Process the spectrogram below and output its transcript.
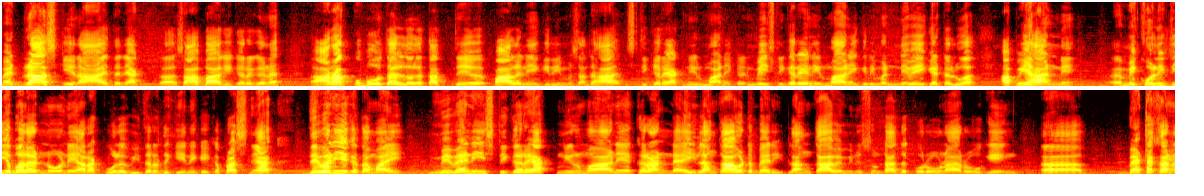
මැඩ්රාස් කියන ආයතනයක් සහභාගි කරගෙන අරක්කු බෝතල් වල තත්ත්වය පාලනය කිරීම සඳහා ස්ටිකරයක් නිර්මාණය කරන. මේ ස්ටිකරය නිර්මාණය කිරීම නෙවෙයි ගැටලුව. අපි අහන්නේ මේ කොලිටිය බලන්න ඕනේ අරක්කුවල විතරද කියන එක. එක ප්‍රශ්නයක්. දෙවනි එක තමයි මෙවැනි ස්ටිකරයක් නිර්මාණය කරන්න ඇයි ලංකාවට බැරි? ලංකාවේ මිනිස්සුන්ට අද කොරෝනා රෝගෙන් බැටකන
